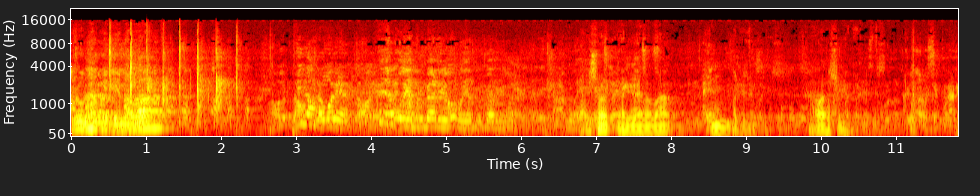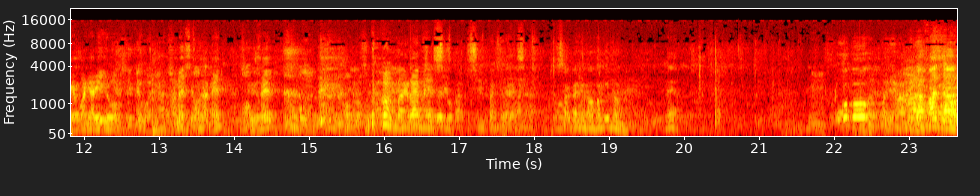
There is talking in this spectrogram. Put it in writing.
Ruga que llamaba. No, voy a trucar yo, voy a trucar yo. Eso que llamaba un. Ahora son valencianos. Seguramente guayarillo. Seguramente. No sé. Saca un poco la falta.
